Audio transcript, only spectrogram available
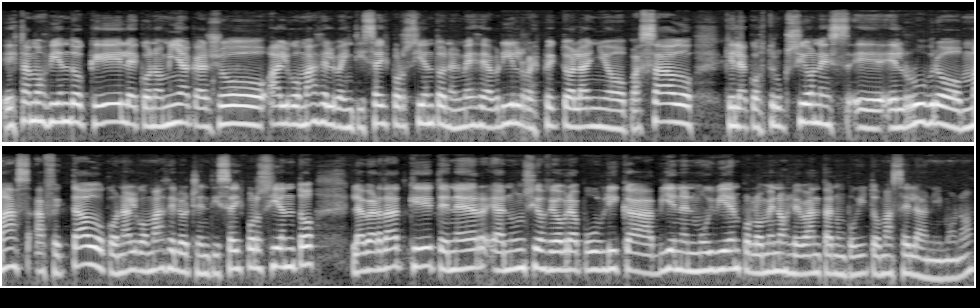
estamos viendo que la economía cayó algo más del 26% en el mes de abril respecto al año pasado, que la construcción es eh, el rubro más afectado con algo más del 86%. La verdad que tener anuncios de obra pública vienen muy bien, por lo menos levantan un poquito más el ánimo, ¿no?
